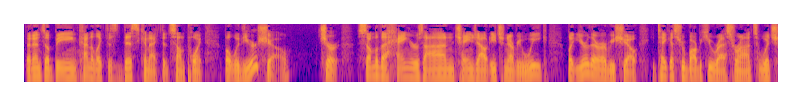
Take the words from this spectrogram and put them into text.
that ends up being kind of like this disconnect at some point. But with your show, Sure, some of the hangers on change out each and every week, but you're there every show. You take us through barbecue restaurants, which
